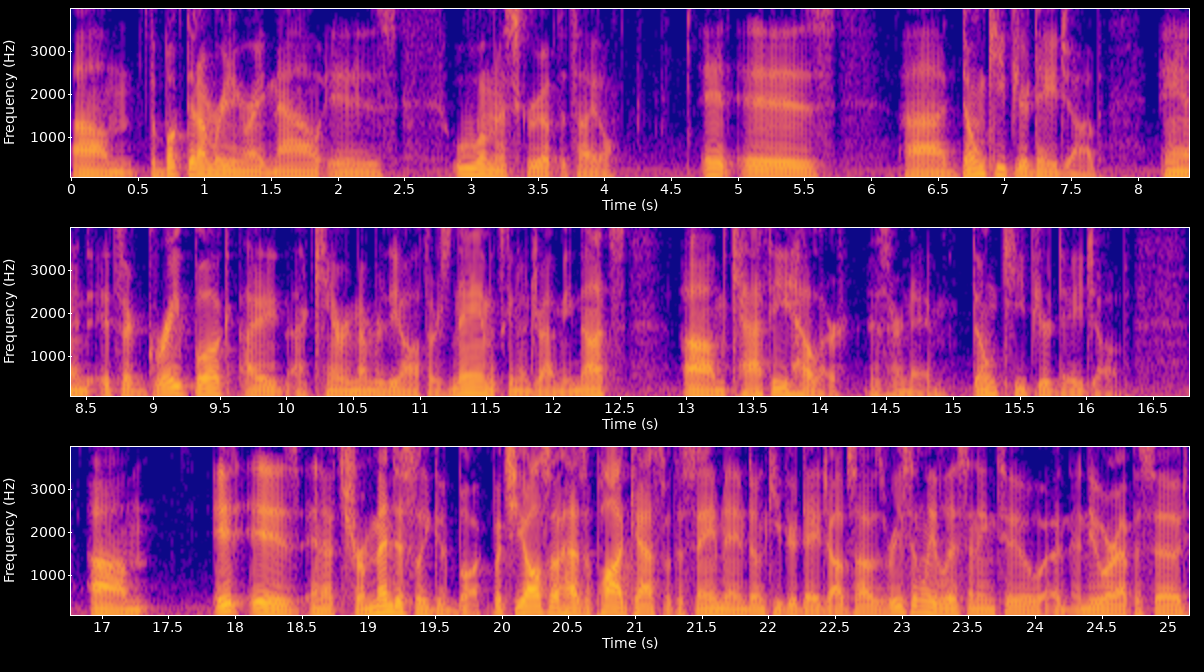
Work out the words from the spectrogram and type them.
Um, the book that I'm reading right now is ooh, I'm gonna screw up the title. It is uh, "Don't Keep Your Day Job." and it's a great book. I, I can't remember the author's name. It's going to drive me nuts. Um, Cathy Heller is her name. Don't keep your day job. Um, it is in a tremendously good book, but she also has a podcast with the same name, Don't Keep Your Day Job. So I was recently listening to a, a newer episode,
